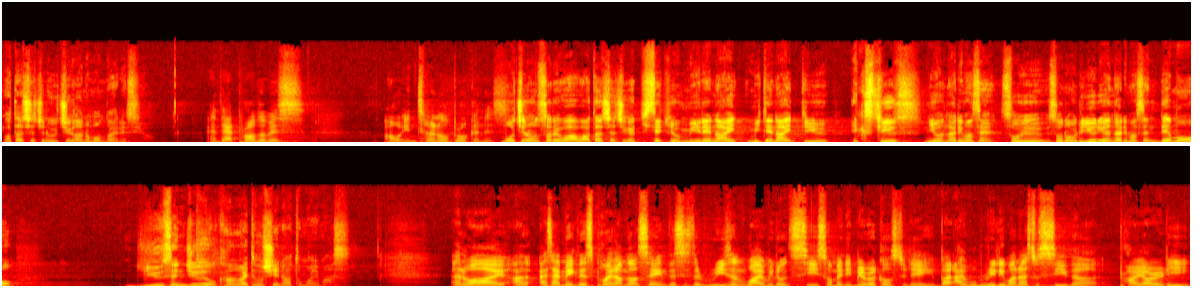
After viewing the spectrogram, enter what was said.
私たちの内側の問題ですよ And that problem is our internal brokenness. もちろんそれは私たちが奇跡を見れない見てないっていうエクスキューズにはなりませんそういうその理由にはなりませんでも優先順位を考えてほしいなと思います And while I, I, as I make this point, I'm not saying this is the reason why we don't see so many miracles today, but I really want us to see the priority,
